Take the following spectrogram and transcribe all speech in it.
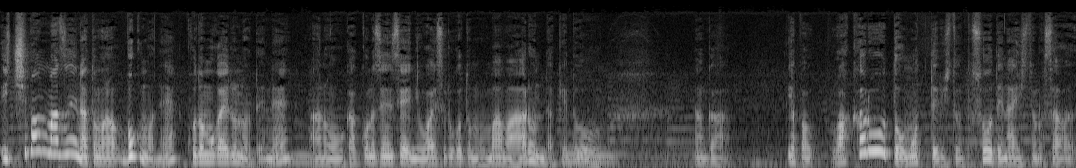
一番まずいなと思うのは僕もね子供がいるのでね、うん。あの学校の先生にお会いすることもまあまああるんだけど、うん。なんかやっぱ分かろうと思ってる人とそうでない人の差は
